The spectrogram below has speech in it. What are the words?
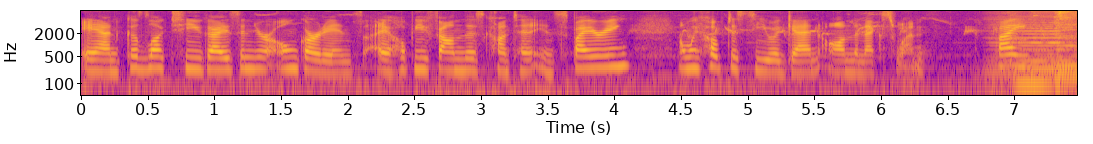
And good luck to you guys in your own gardens. I hope you found this content inspiring, and we hope to see you again on the next one. Bye.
